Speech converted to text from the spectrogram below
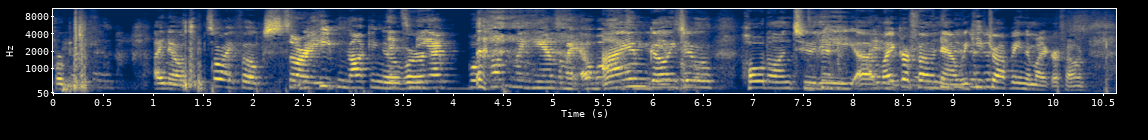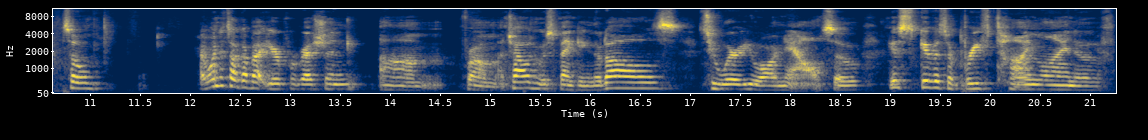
profession. I know. Sorry, folks. Sorry. We keep knocking It's over. me. I both my hands on my elbows. I am going to hold on to the uh, microphone now. We keep dropping the microphone. So, I want to talk about your progression um, from a child who was spanking their dolls to where you are now. So, just give us a brief timeline of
